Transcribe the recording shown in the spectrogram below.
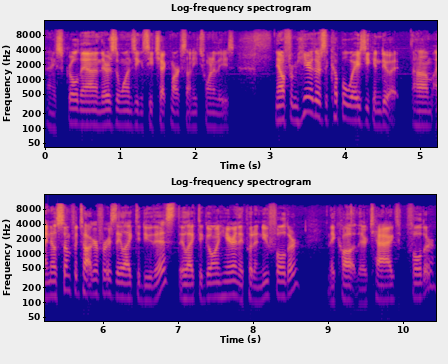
And I scroll down, and there's the ones you can see check marks on each one of these. Now from here, there's a couple ways you can do it. Um, I know some photographers they like to do this. They like to go in here and they put a new folder, and they call it their tagged folder.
